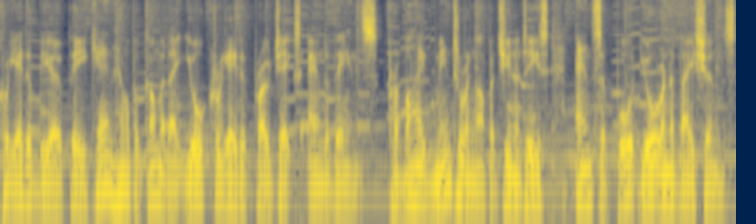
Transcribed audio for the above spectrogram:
Creative BOP can help accommodate your creative projects and events, provide mentoring opportunities, and support your innovations,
